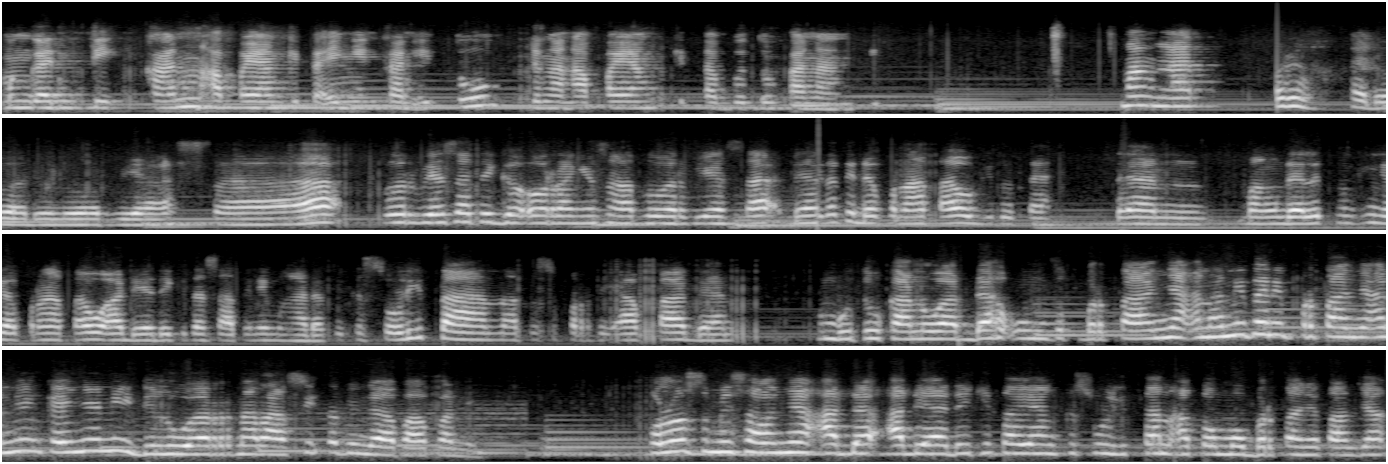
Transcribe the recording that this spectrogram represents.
menggantikan apa yang kita inginkan itu dengan apa yang kita butuhkan nanti. Semangat! Aduh, aduh, aduh, luar biasa. Luar biasa tiga orang yang sangat luar biasa. Dan kita tidak pernah tahu gitu, Teh. Dan Bang Dalit mungkin nggak pernah tahu adik-adik kita saat ini menghadapi kesulitan atau seperti apa. Dan membutuhkan wadah untuk bertanya. Nah, ini tadi pertanyaannya yang kayaknya nih di luar narasi, tapi nggak apa-apa nih. kalau misalnya ada adik-adik kita yang kesulitan atau mau bertanya-tanya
